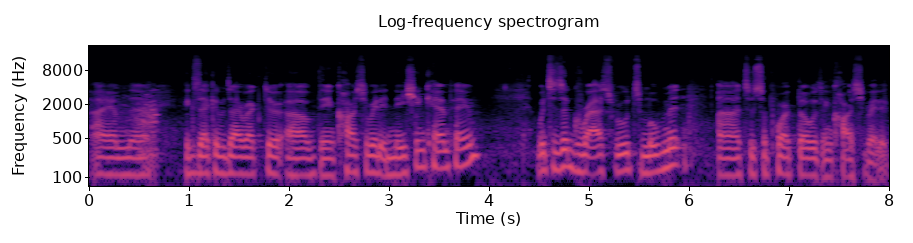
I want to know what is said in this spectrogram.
I am the executive director of the Incarcerated Nation campaign, which is a grassroots movement uh, to support those incarcerated.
